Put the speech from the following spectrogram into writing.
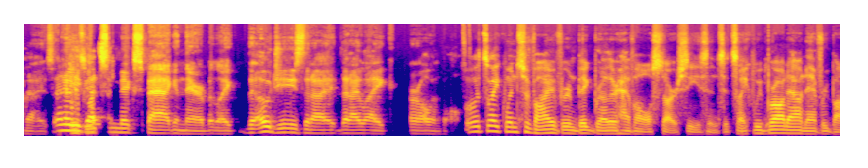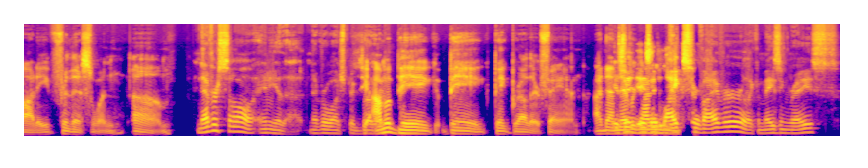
guys. I know you got some mixed bag in there, but like the OGs that I that I like are all involved. Well, it's like when Survivor and Big Brother have all star seasons. It's like we brought out everybody for this one. Um, Never saw any of that. Never watched Big see, Brother. I'm a big, big Big Brother fan. I, I is never it, is it like Survivor or like Amazing Race?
